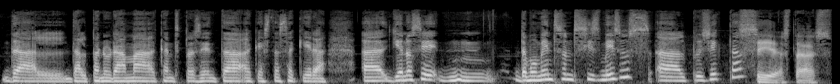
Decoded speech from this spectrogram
del, del panorama que ens presenta aquesta sequera. Eh, jo no sé, mm, de moment són sis mesos eh, el projecte? Sí, estàs,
